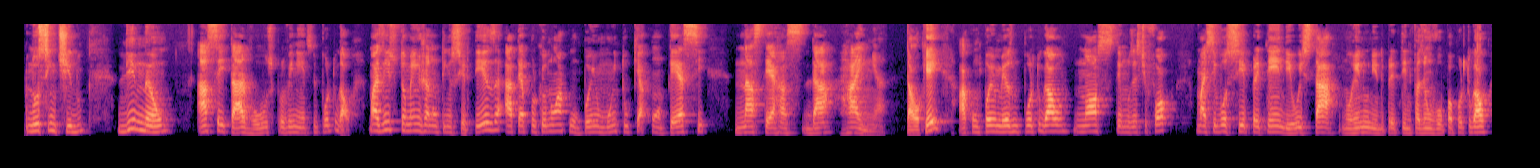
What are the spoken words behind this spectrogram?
no sentido de não aceitar voos provenientes de Portugal. Mas isso também eu já não tenho certeza, até porque eu não acompanho muito o que acontece nas terras da rainha, tá ok? Acompanho mesmo Portugal, nós temos este foco mas se você pretende ou está no Reino Unido e pretende fazer um voo para Portugal,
